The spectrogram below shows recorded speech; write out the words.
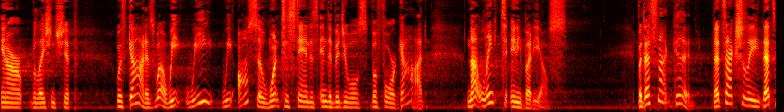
in our relationship with God as well. We, we, we also want to stand as individuals before God, not linked to anybody else. But that's not good. That's actually, that's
